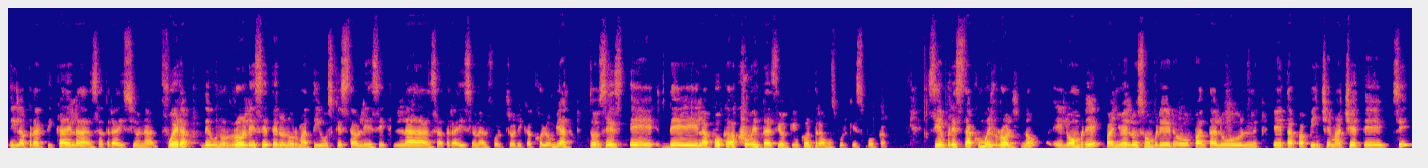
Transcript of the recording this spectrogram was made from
y la práctica de la danza tradicional fuera de unos roles heteronormativos que establece la danza tradicional folclórica colombiana. Entonces, eh, de la poca documentación que encontramos, porque es poca, siempre está como el rol, ¿no? El hombre, pañuelo, sombrero, pantalón, eh, tapa pinche, machete, ¿sí?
